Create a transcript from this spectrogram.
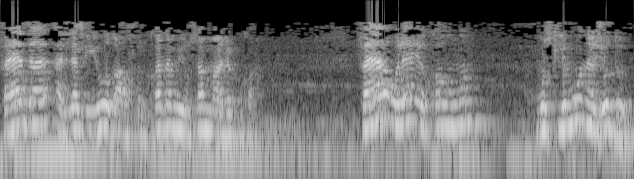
فهذا الذي يوضع في القدم يسمى ربقة. فهؤلاء قوم مسلمون جدد.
